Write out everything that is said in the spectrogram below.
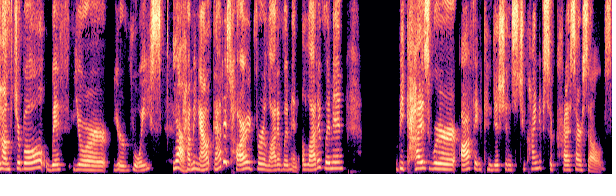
comfortable with your your voice yeah. coming out that is hard for a lot of women. A lot of women because we're often conditions to kind of suppress ourselves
